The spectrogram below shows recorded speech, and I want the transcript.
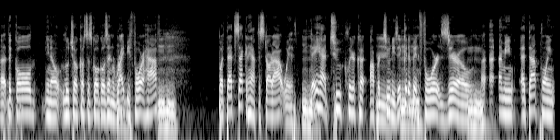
Uh, the goal, you know, Lucho Acosta's goal goes in right before half. Mm-hmm. But that second half to start out with, Mm-hmm. they had two clear cut opportunities. It could have been 4 0. Mm-hmm. I, I mean, at that point,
